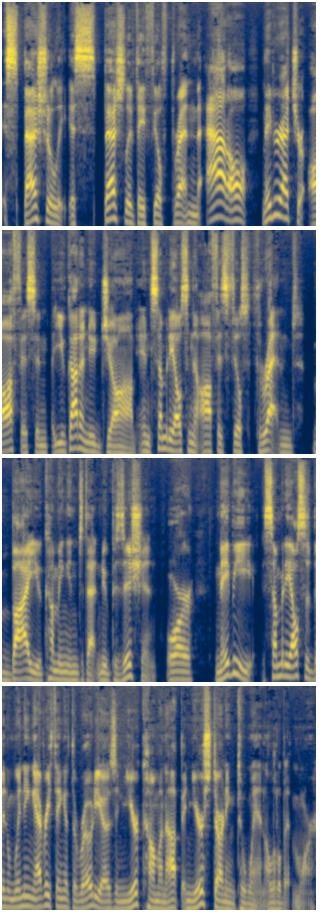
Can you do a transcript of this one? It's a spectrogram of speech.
especially especially if they feel threatened at all maybe you're at your office and you've got a new job and somebody else in the office feels threatened by you coming into that new position or maybe somebody else has been winning everything at the rodeos and you're coming up and you're starting to win a little bit more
